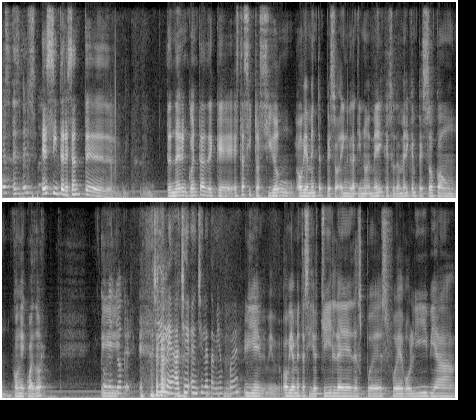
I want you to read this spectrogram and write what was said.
es, es, es, es interesante tener en cuenta de que esta situación obviamente empezó en Latinoamérica y Sudamérica, empezó con, con Ecuador. Con el Joker. Chile, en Chile también fue. Y eh, obviamente siguió Chile, después fue Bolivia,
